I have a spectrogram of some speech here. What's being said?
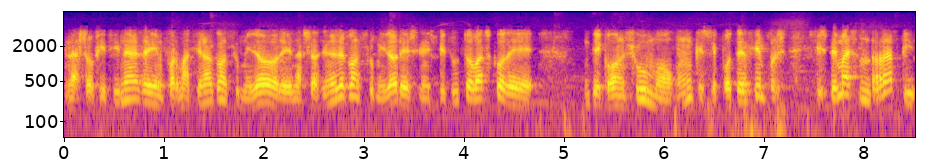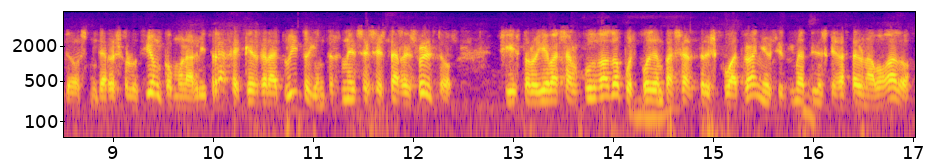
en las oficinas de información al consumidor, en las asociaciones de consumidores, en el Instituto Vasco de, de consumo, que se potencien pues sistemas rápidos de resolución como el arbitraje, que es gratuito y en tres meses está resuelto. Si esto lo llevas al juzgado, pues pueden pasar tres, cuatro años y encima tienes que gastar un abogado.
